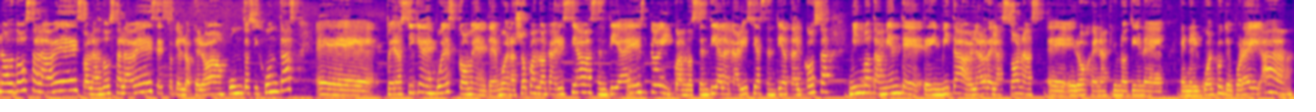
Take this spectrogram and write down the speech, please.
Los dos, a la vez o las dos a la vez, eso que lo, que lo hagan juntos y juntas, eh, pero sí que después comenten, bueno, yo cuando acariciaba sentía esto y cuando sentía la caricia sentía tal cosa, mismo también te, te invita a hablar de las zonas eh, erógenas que uno tiene en el cuerpo que por ahí, ah,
